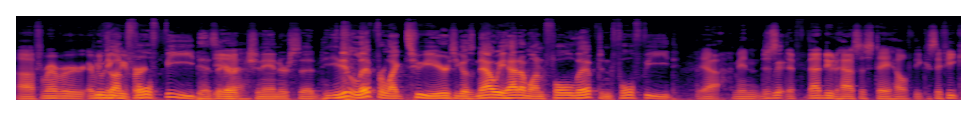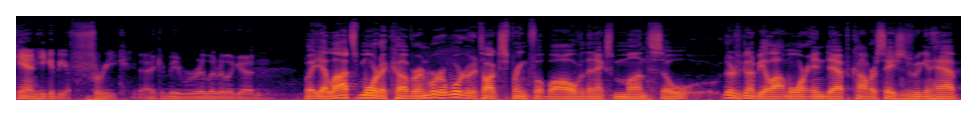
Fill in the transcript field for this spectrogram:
uh, from every he was everything on we've full heard, feed, as Yeah. Erik Chinander said. He didn't lift for like two years. He goes, now we had him on full lift and full feed. yeah, I mean, just if that dude has to stay healthy, because if he can, he could be a freak. Yeah, it could be really, really good. But yeah, lots more to cover, and we're, we're going to talk spring football over the next month. So there's going to be a lot more in depth conversations we can have.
